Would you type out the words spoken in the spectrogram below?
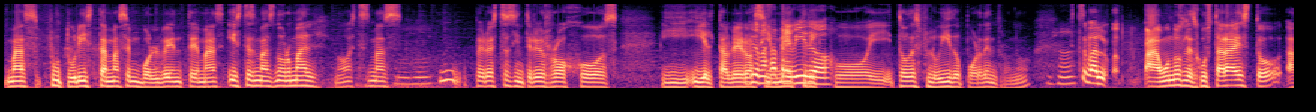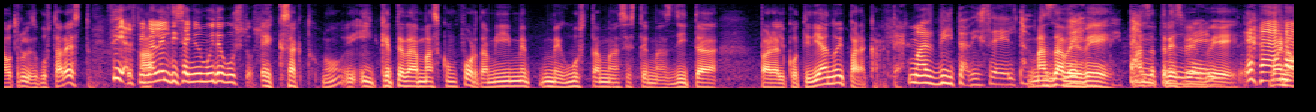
más futurista, más envolvente, más y este es más normal, ¿no? Este es más, mm, pero estos interiores rojos y, y el tablero asimétrico y todo es fluido por dentro, ¿no? Este va- a unos les gustará esto, a otros les gustará esto. Sí, al final Ah. el diseño es muy de gustos. Exacto, ¿no? ¿Y, y qué te da más confort? A mí me, me gusta más este Mazdita para el cotidiano y para carretera. Mazdita, dice él. tan Mazda prudente, bebé, tan Mazda 3 bebé. Bueno,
